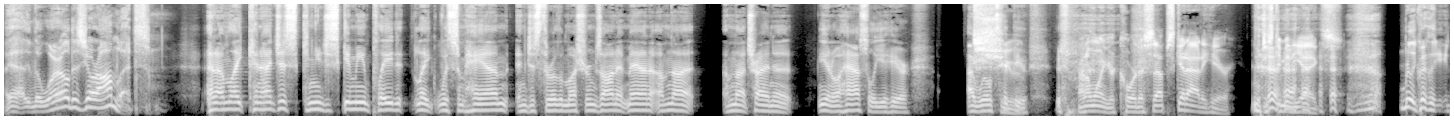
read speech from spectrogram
uh, the world is your omelet. And I'm like, can I just, can you just give me a plate like with some ham and just throw the mushrooms on it, man? I'm not, I'm not trying to, you know, hassle you here. I will Shoot. tip you. I don't want your cordyceps. Get out of here. Just give me the eggs. Really quickly,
